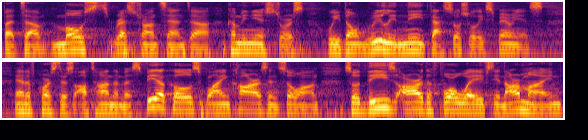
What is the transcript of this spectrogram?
but uh, most restaurants and uh, convenience stores, we don't really need that social experience. And of course, there's autonomous vehicles, flying cars, and so on. So these are the four waves in our mind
